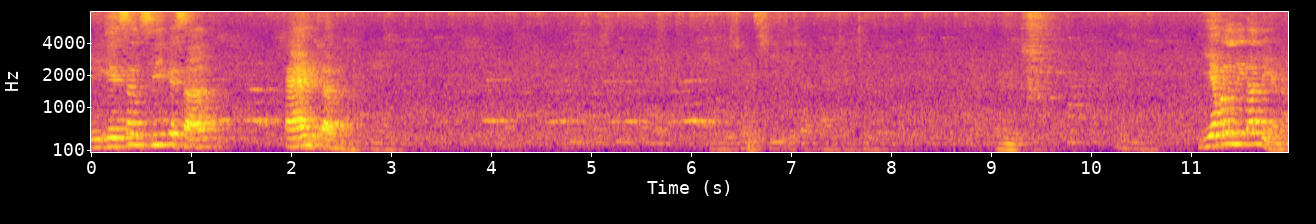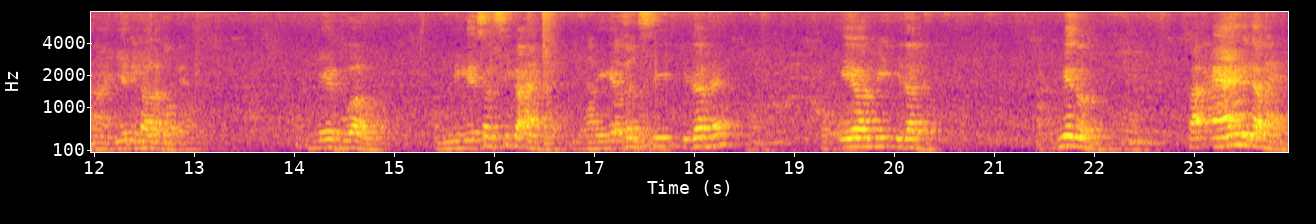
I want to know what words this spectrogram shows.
निगेशन सी के साथ एंड करना। ये वाला निकाल लिया ना? हाँ ये निकाला हो गया ये हुआ हुआ निगेशन सी कहाँ है? निगेशन सी इधर है और ए और बी इधर है। ये दोनों का एंड कर रहे हैं।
